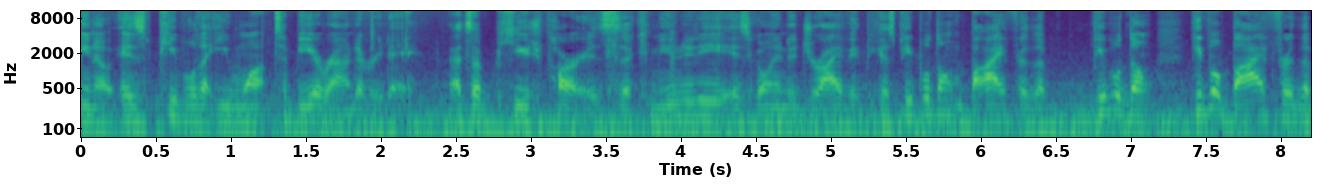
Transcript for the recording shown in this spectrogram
you know is people that you want to be around every day. That's a huge part is the community is going to drive it because people don't buy for the people don't people buy for the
